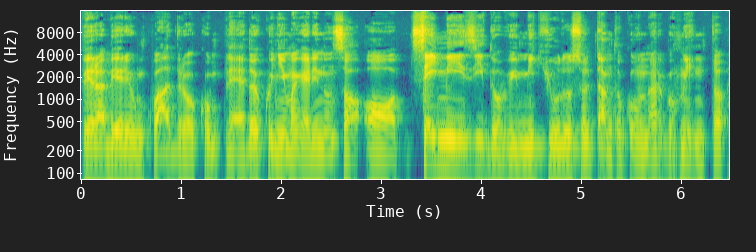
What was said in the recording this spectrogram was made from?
per avere un quadro completo. E quindi magari non so ho 6 mesi dove mi chiudo soltanto con un argomento.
